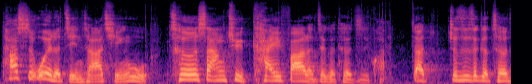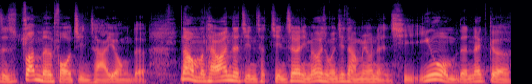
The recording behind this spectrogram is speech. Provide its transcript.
它是为了警察勤务，车商去开发了这个特制款，那就是这个车子是专门否警察用的。那我们台湾的警车警车里面为什么经常没有冷气？因为我们的那个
